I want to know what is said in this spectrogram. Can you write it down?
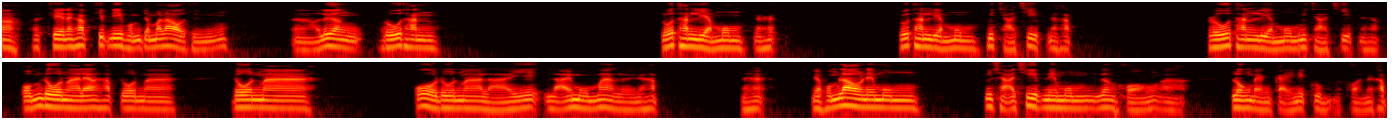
่าโอเคนะครับ คลิปนี้ผมจะมาเล่าถึงเอ่อเรื่องรู้ทัน รู้ทันเหลี่ยมมุมนะฮะรู้ทันเหลี่ยมมุมมิจฉาชีพนะครับ รู้ทันเหลี่ยมมุมมิจฉาชีพนะครับ ผมโดนมาแล้วครับ โดนมาโดนมา โอ้โดนมาหลายหลายมุมมากเลยนะครับนะฮะเดี๋ยวผมเล่าในมุมมิจฉาชีพในมุมเรื่องของอ่าลงแบ่งไก่ในกลุ่มก่อนนะครับ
